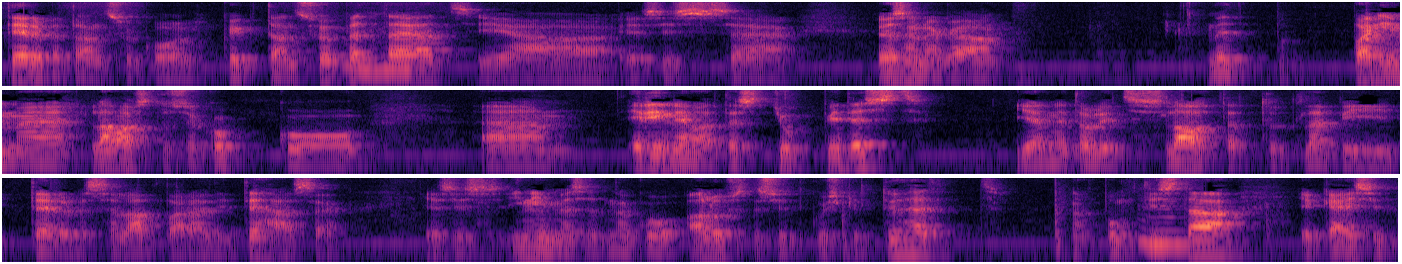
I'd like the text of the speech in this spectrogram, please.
terve tantsukool, kõik tantsuõpetajad mm -hmm. ja, ja siis äh, ühesõnaga me panime lavastuse kokku äh, erinevatest juppidest ja need olid siis laotatud läbi terve selle aparaaditehase. ja siis inimesed nagu alustasid kuskilt ühelt, noh punktist. A ja käisid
